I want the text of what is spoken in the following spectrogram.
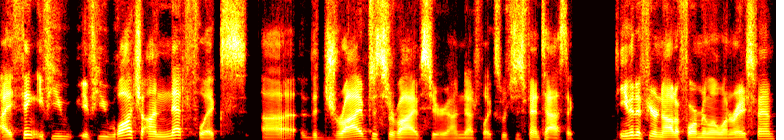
I think if you if you watch on Netflix, uh, the Drive to Survive series on Netflix, which is fantastic, even if you're not a Formula One race fan,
